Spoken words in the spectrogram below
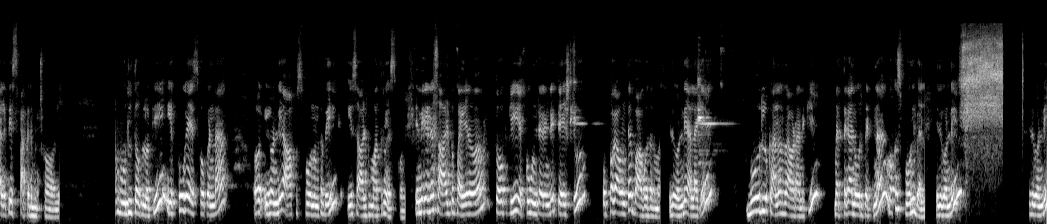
కలిపేసి పక్కన పెంచుకోవాలి. బూరెల తోపులోకి ఎక్కువగా వేసుకోకుండా ఇగోండి హాఫ్ స్పూన్ ఉంటుంది. ఈ సాల్ట్ మాత్రం వేసుకోండి. ఎందుకంటే సాల్ట్ పైన తోపుకి ఎక్కువ ఉంటారండి టేస్ట్ ఉప్పగా ఉంటే బాగోదు అనమాట ఇదిగోండి అలాగే బూర్లు కలర్ రావడానికి మెత్తగా నూరు పెట్టిన ఒక స్పూన్ బెల్లం. ఇదిగోండి ఇదిగోండి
